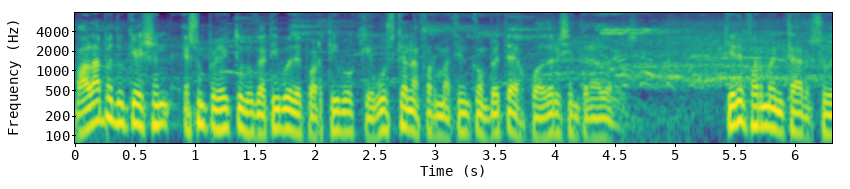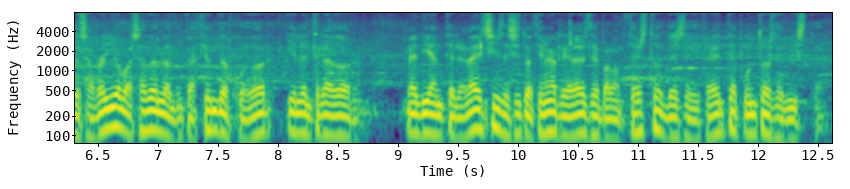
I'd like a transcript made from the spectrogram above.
Balap Education es un proyecto educativo deportivo que busca la formación completa de jugadores y entrenadores. Quieren fomentar su desarrollo basado en la educación del jugador y el entrenador, mediante el análisis de situaciones reales de baloncesto desde diferentes puntos de vista.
